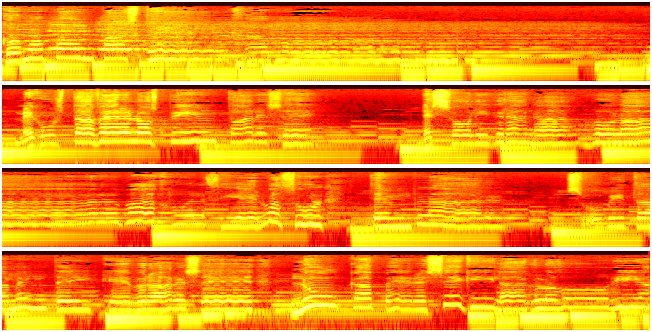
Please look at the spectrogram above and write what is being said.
como pompas de jabón. Me gusta verlos pintarse de sol y grana volar bajo el cielo azul, temblar súbitamente y quebrarse. Nunca perseguí la gloria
